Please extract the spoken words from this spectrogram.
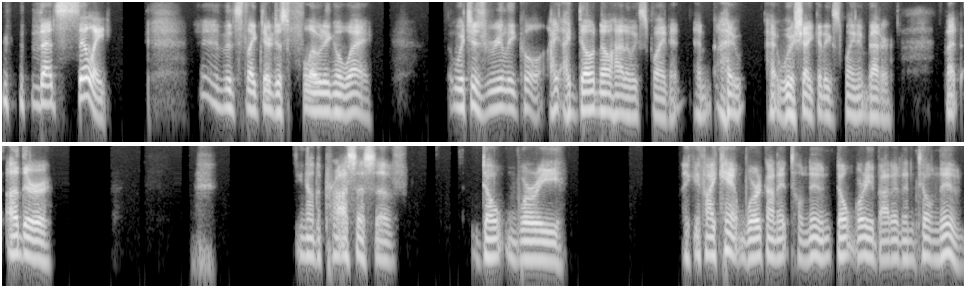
that's silly. And it's like they're just floating away which is really cool. I, I don't know how to explain it and i i wish i could explain it better. But other you know the process of don't worry like if i can't work on it till noon don't worry about it until noon.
